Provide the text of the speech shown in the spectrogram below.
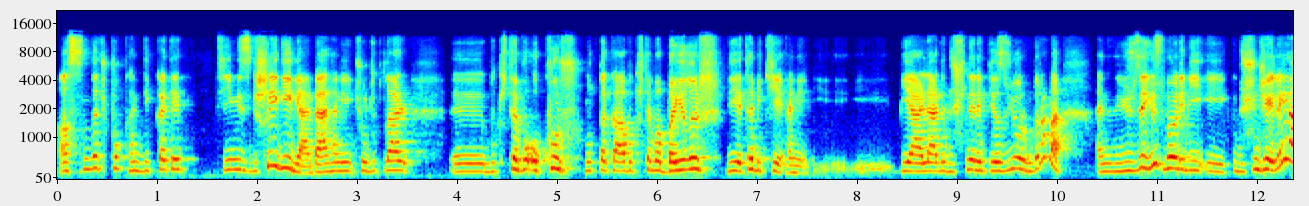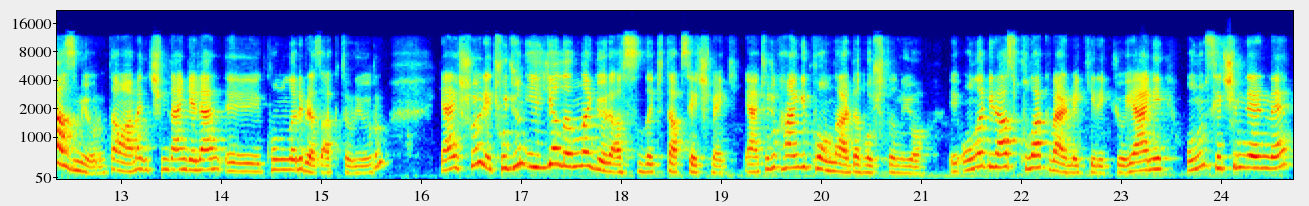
aslında çok hani dikkat ettiğimiz bir şey değil yani ben hani çocuklar e, bu kitabı okur mutlaka bu kitaba bayılır diye tabii ki hani bir yerlerde düşünerek yazıyorumdur ama hani yüzde yüz böyle bir e, düşünceyle yazmıyorum tamamen içimden gelen e, konuları biraz aktarıyorum. Yani şöyle çocuğun ilgi alanına göre aslında kitap seçmek. Yani çocuk hangi konulardan hoşlanıyor? E, ona biraz kulak vermek gerekiyor. Yani onun seçimlerine,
